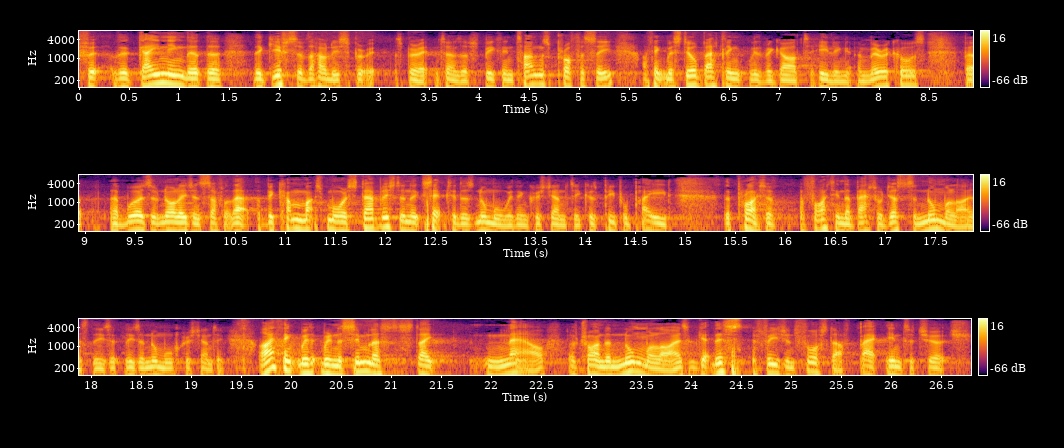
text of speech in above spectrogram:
for the gaining the, the, the gifts of the Holy Spirit, Spirit in terms of speaking in tongues, prophecy. I think we're still battling with regard to healing and miracles, but words of knowledge and stuff like that have become much more established and accepted as normal within Christianity because people paid the price of, of, fighting the battle just to normalize these, these are normal Christianity. I think we're, we're in a similar state now of trying to normalize and get this Ephesians 4 stuff back into church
